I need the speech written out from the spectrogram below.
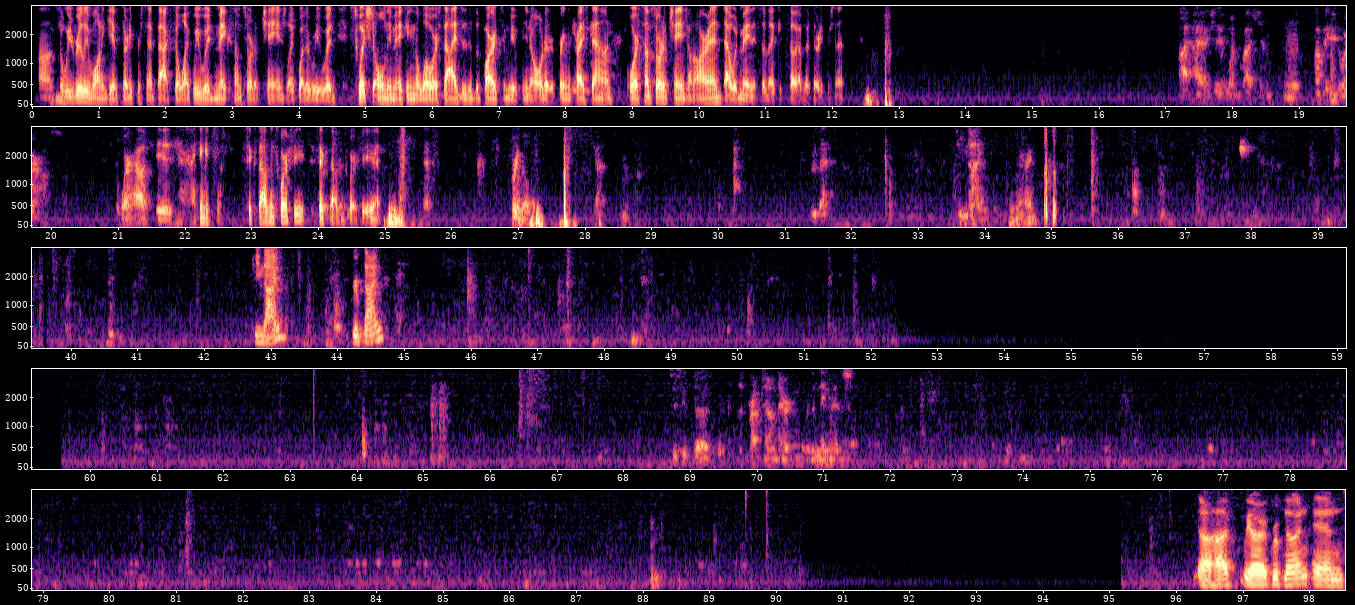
Um, so we really want to give 30% back. So like we would make some sort of change, like whether we would switch to only making the lower sizes of the parts and we, you know, order to bring the price down or some sort of change on our end that would make it so they could still have their 30%. I, I actually have one question. Mhm. How big is the warehouse? The warehouse is, I think it's six thousand square feet. Six thousand square feet. Yeah. Three buildings. Who's that? Team nine? Team nine? Group nine? Just hit the, the drop down there where the name is. Uh, hi, we are Group Nine, and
